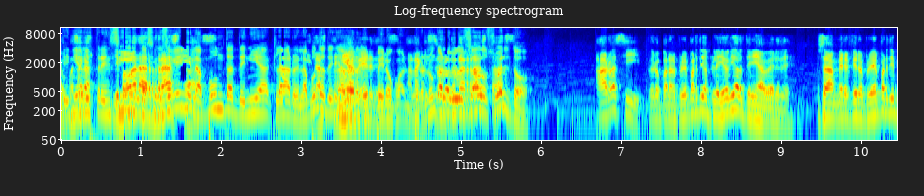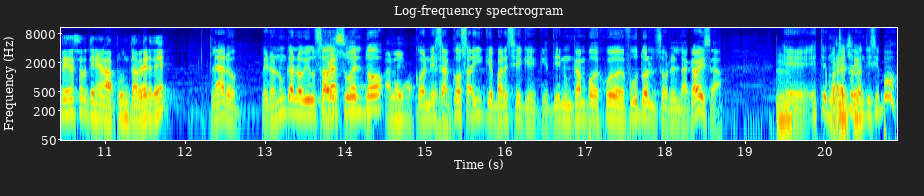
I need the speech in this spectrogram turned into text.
tenía las trencitas las y, no sé qué, y en la punta tenía, claro, en la punta tenía tenía verde, verdes. pero, nunca lo había usado rastas, suelto. Ahora sí, pero para el primer partido de playoff ya lo tenía verde. O sea, me refiero, el primer partido de playoff solo tenía la punta verde. Claro, pero nunca lo había usado Ahora sí, suelto ahora ya- con esa perdón. cosa ahí que parece que, que tiene un campo de juego de fútbol sobre la cabeza. Ujú. Eh, este Correcto. muchacho lo anticipó.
